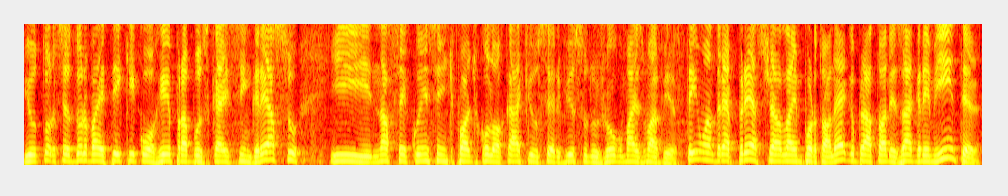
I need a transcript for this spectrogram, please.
e o torcedor vai ter que correr para buscar esse ingresso. E na sequência a gente pode colocar aqui o serviço do jogo mais uma vez. Tem o André Prestes já lá em Porto Alegre para atualizar Grêmio e Inter?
